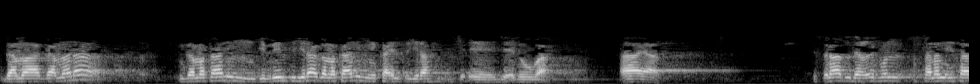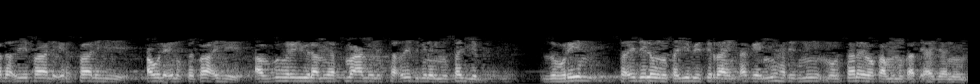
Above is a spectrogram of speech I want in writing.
gama gamana gama kaanin jibriiltu jira gama kaanin miikaa'iltu jira jedhe duuba آية إسناد ضعيف سنن إسا ضعيفة لإرساله أو لانقطاعه. الزهري لم يسمع من سعيد بن المسيب. زهرين سعيد المسيب ترى إن أجيني حدثني مرسلة وكم منقطع جانين.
